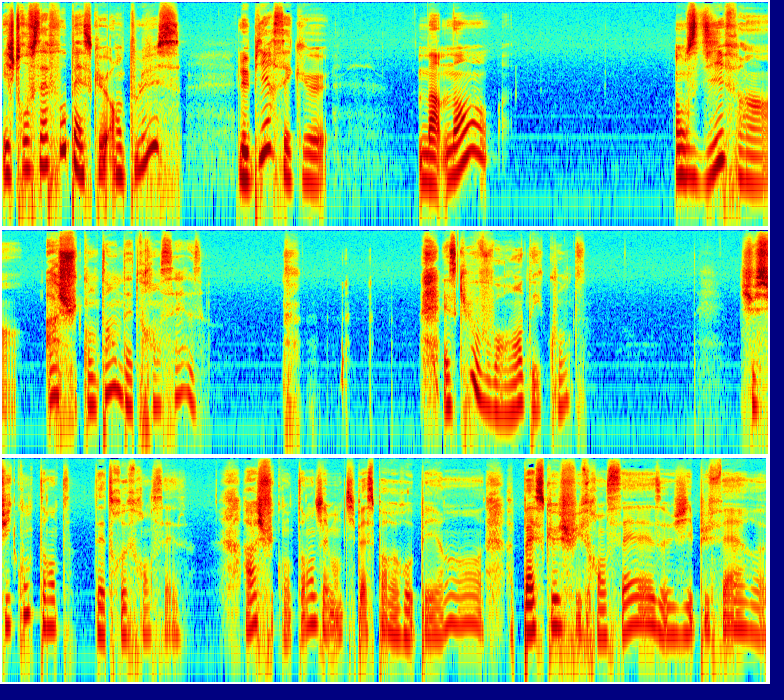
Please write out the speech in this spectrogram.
Et je trouve ça fou parce que en plus, le pire c'est que maintenant, on se dit, enfin, ah, je suis contente d'être française. Est-ce que vous vous rendez compte? Je suis contente d'être française. Ah, je suis contente, j'ai mon petit passeport européen, parce que je suis française, j'ai pu faire euh,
